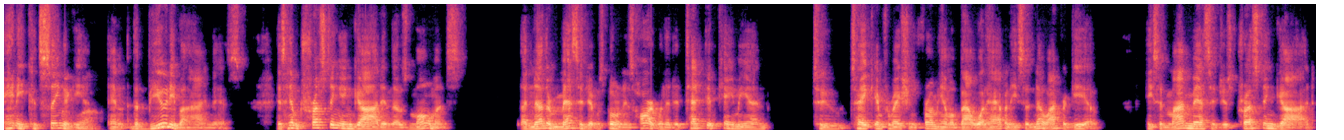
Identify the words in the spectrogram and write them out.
and he could sing oh, again. Wow. And the beauty behind this is him trusting in God in those moments. Another message that was put on his heart when the detective came in to take information from him about what happened, he said, No, I forgive. He said, My message is trusting God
